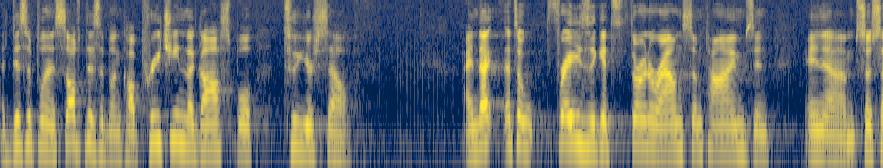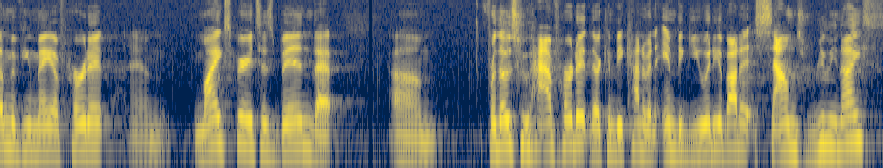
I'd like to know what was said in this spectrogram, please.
A discipline, a self discipline called preaching the gospel to yourself. And that, that's a phrase that gets thrown around sometimes, and and um, so some of you may have heard it. And my experience has been that um, for those who have heard it, there can be kind of an ambiguity about it. It sounds really nice,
